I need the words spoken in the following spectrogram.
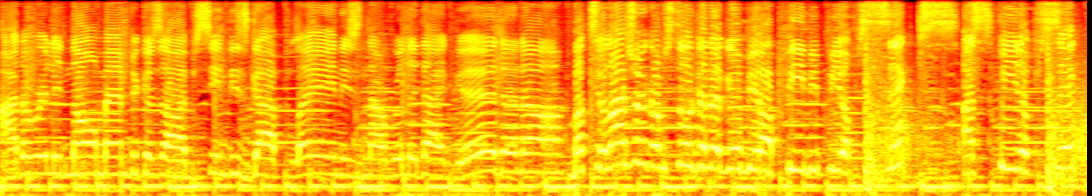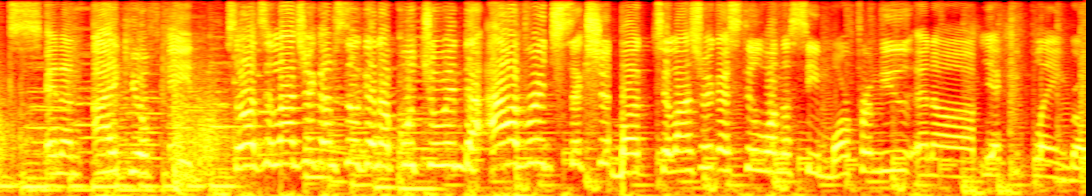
I don't really know, man, because uh, I've seen this guy play, and he's not really that good. And uh, But Telanthric, I'm still gonna give you a PvP of 6, a speed of 6, and an IQ of 8. So Telanthric, I'm still gonna put you in the average section. But Telanthric, I still wanna see more from you and uh yeah keep playing bro.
